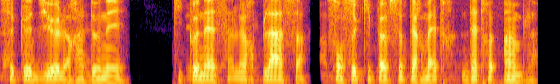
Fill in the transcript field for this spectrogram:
ce que Dieu leur a donné qui connaissent leur place sont ceux qui peuvent se permettre d'être humbles.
